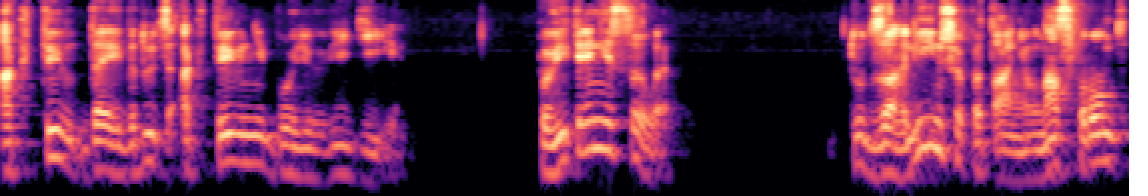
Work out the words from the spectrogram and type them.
актив, де ведуться активні бойові дії. Повітряні сили. Тут взагалі інше питання. У нас фронт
